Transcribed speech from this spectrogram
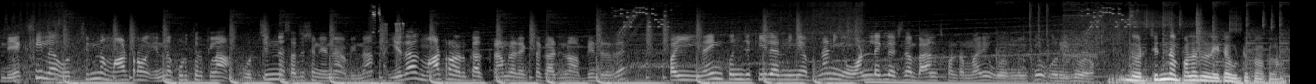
இந்த எக்ஸியில் ஒரு சின்ன மாற்றம் என்ன கொடுத்துருக்கலாம்? ஒரு சின்ன சஜஷன் என்ன அப்படின்னா ஏதாவது மாற்றம் இருக்கா? ஸ்க்ராம்லர் எக்ஸை காட்டலாம் அப்படின்றத ஃபைவ் நைன் கொஞ்சம் கீழே இருந்தீங்க அப்படின்னா நீங்கள் ஒன் லெக்கில் வச்சு தான் பேலன்ஸ் பண்ணுற மாதிரி உங்களுக்கு ஒரு இது வரும். இந்த ஒரு சின்ன பழத்தில் லைட்டாக விட்டு பார்க்கலாம்.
